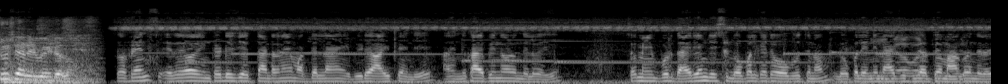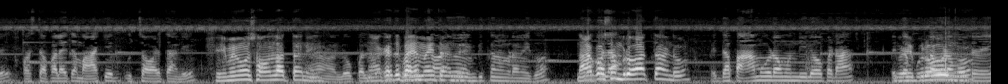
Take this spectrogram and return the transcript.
చూశారు ఈ వీడియోలో. సో ఫ్రెండ్స్ ఏదో ఇంట్రడ్యూస్ చేస్తా అంటేనే మధ్యలో వీడియో అయిపోయింది అది ఎందుకు అయిపోయిందో తెలియదు. సో మేము ఇప్పుడు ధైర్యం చేసి లోపలికి అయితే పోబోతున్నాం. లోపల ఎన్ని మ్యాజిక్ జరిగితే మాకు తెలియదు. ఫస్ట్ ఆఫ్ ఆల్ అయితే మాకే ఉత్సవడుతుంది ఏమేమో సౌండ్లు వస్తాను. లోపల నాకైతే భయం అవుతుంది వినిపిస్తాను కూడా మీకు. నా కోసం బ్రో వస్తాడు. పెద్ద పాము కూడా ఉంది లోపల. పెద్ద బ్రో? ఉంటది.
